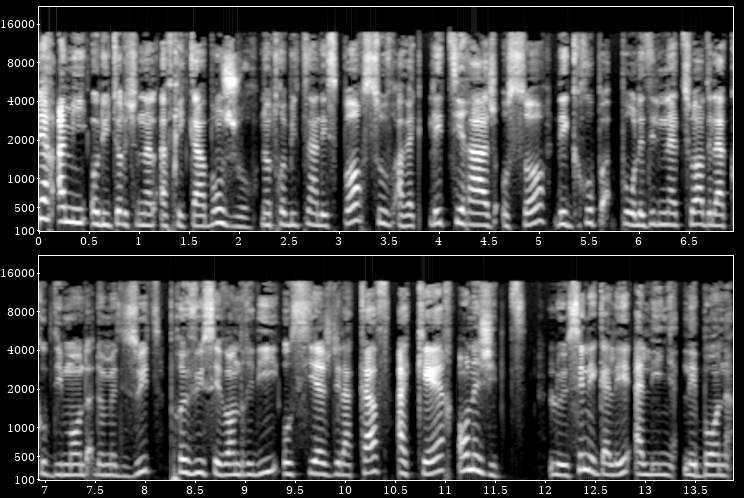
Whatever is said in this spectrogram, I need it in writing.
Chers amis auditeurs du Channel Africa, bonjour. Notre bulletin des sports s'ouvre avec les tirages au sort des groupes pour les éliminatoires de la Coupe du Monde 2018, prévus ce vendredi au siège de la CAF à Caire, en Égypte. Le Sénégalais aligne les bonnes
